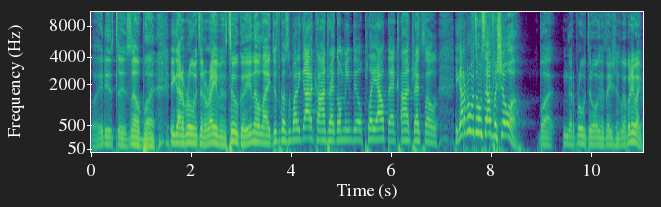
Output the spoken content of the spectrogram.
Well, it is to himself, but he got to prove it to the Ravens too. Cause you know, like just because somebody got a contract, don't mean they'll play out that contract. So he got to prove it to himself for sure. But he got to prove it to the organization as well. But anyway,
